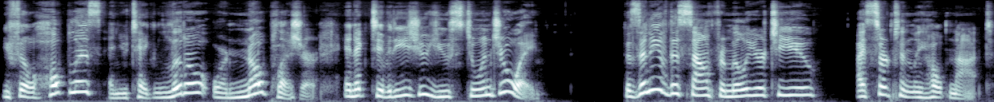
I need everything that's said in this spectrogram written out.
You feel hopeless and you take little or no pleasure in activities you used to enjoy. Does any of this sound familiar to you? I certainly hope not.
